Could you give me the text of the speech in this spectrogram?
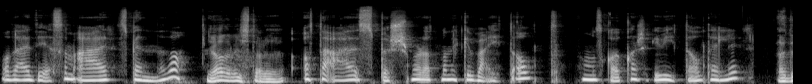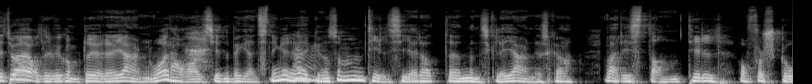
Og det er det som er spennende, da. Ja, det visst er det. At det er spørsmål at man ikke veit alt. For man skal kanskje ikke vite alt heller. Nei, Det tror jeg aldri vi kommer til å gjøre. Hjernen vår har sine begrensninger. Det er ikke noe som tilsier at en menneskelig hjerne skal være i stand til å forstå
